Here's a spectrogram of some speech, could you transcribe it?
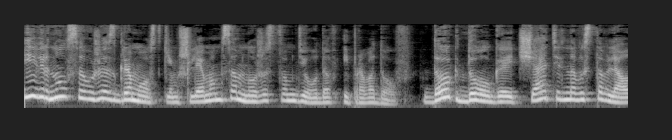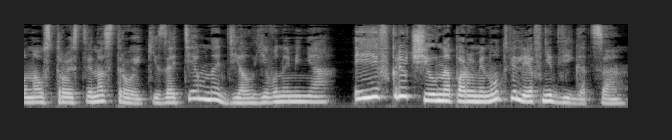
и вернулся уже с громоздким шлемом со множеством диодов и проводов. Док долго и тщательно выставлял на устройстве настройки, затем надел его на меня и включил на пару минут, велев не двигаться.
